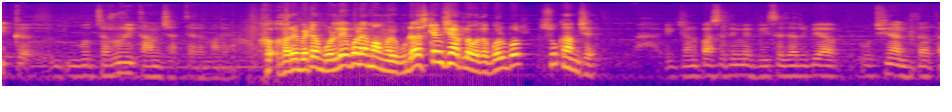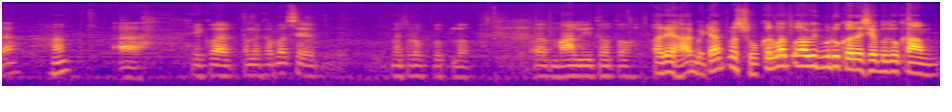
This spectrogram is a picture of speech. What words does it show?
એક જરૂરી કામ છે અત્યારે મારે. અરે બેટા બોલે પણ એમાં ઉદાસ કેમ છે આટલો બધો? બોલ બોલ શું કામ છે? એક જણ પાસેથી મેં વીસ હજાર રૂપિયા ઉછીના લીધા હતા. હા. આ એકવાર તમને ખબર છે મેં થોડોક પેલો માલ લીધો હતો. અરે હા બેટા પણ શું કરવા તું આવી બધું કરે છે બધું કામ.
